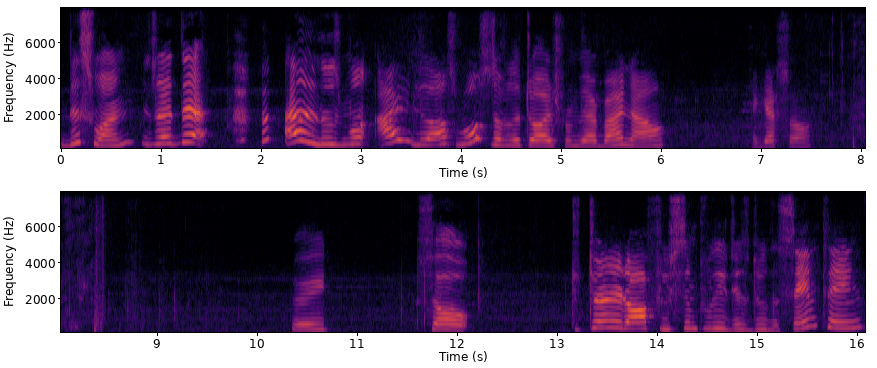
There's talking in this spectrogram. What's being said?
This one is right there. I lose mo- I lost most of the toys from there by now. I guess so. Wait. So to turn it off, you simply just do the same thing.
